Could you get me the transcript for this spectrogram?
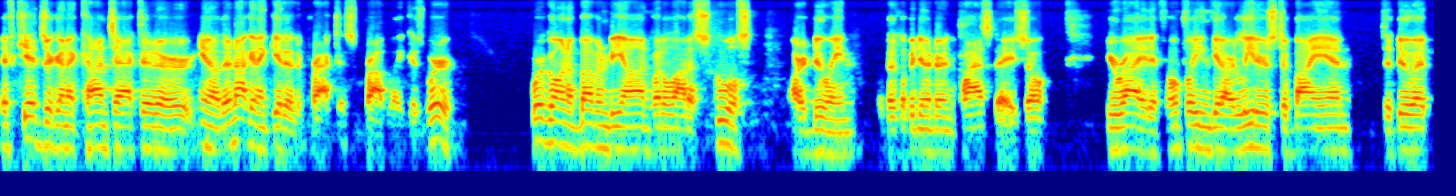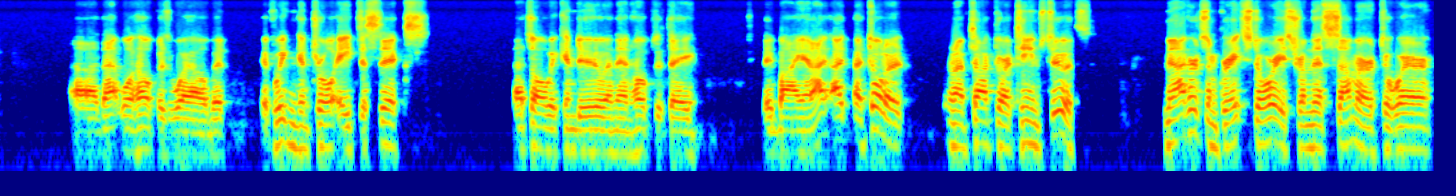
if kids are going to contact it or you know they're not going to get it at practice probably because we're we're going above and beyond what a lot of schools are doing that they'll be doing during the class day so you're right if hopefully you can get our leaders to buy in to do it uh, that will help as well but if we can control eight to six that's all we can do and then hope that they they buy in i i, I told her when i've talked to our teams too it's i mean i've heard some great stories from this summer to where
